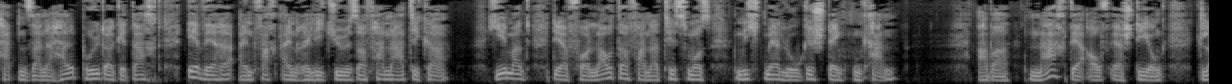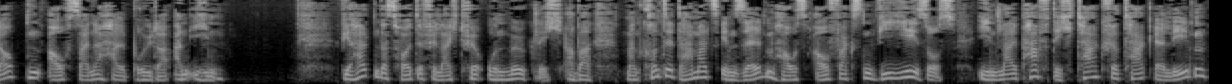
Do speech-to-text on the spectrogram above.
hatten seine Halbbrüder gedacht, er wäre einfach ein religiöser Fanatiker, jemand, der vor lauter Fanatismus nicht mehr logisch denken kann. Aber nach der Auferstehung glaubten auch seine Halbbrüder an ihn. Wir halten das heute vielleicht für unmöglich, aber man konnte damals im selben Haus aufwachsen wie Jesus, ihn leibhaftig Tag für Tag erleben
